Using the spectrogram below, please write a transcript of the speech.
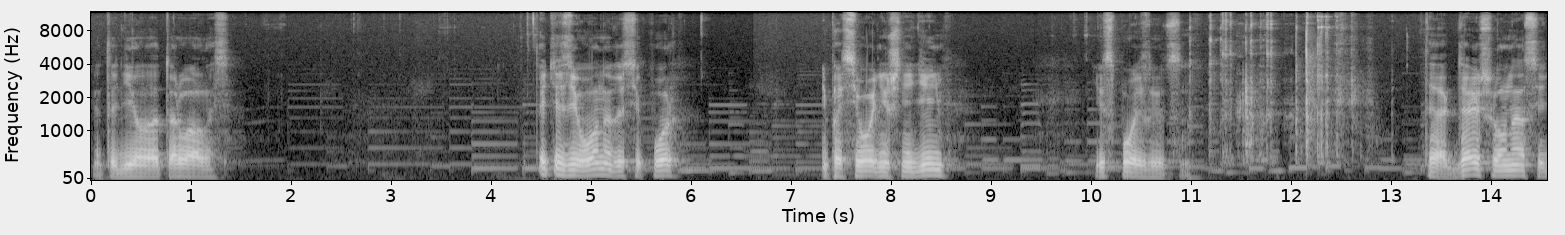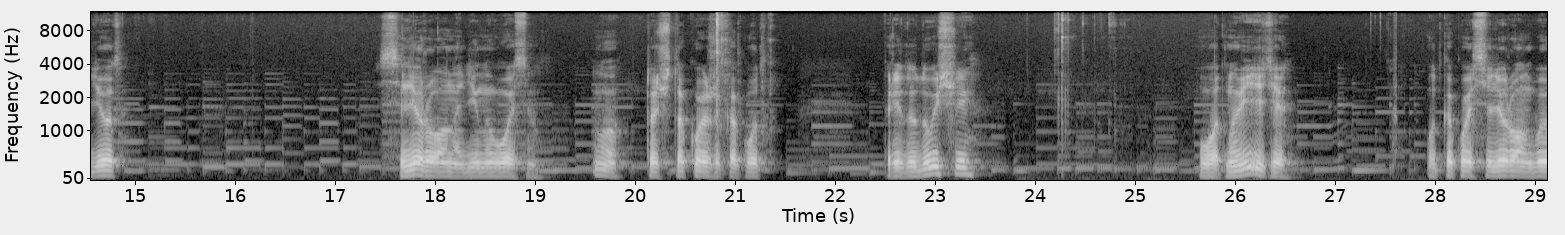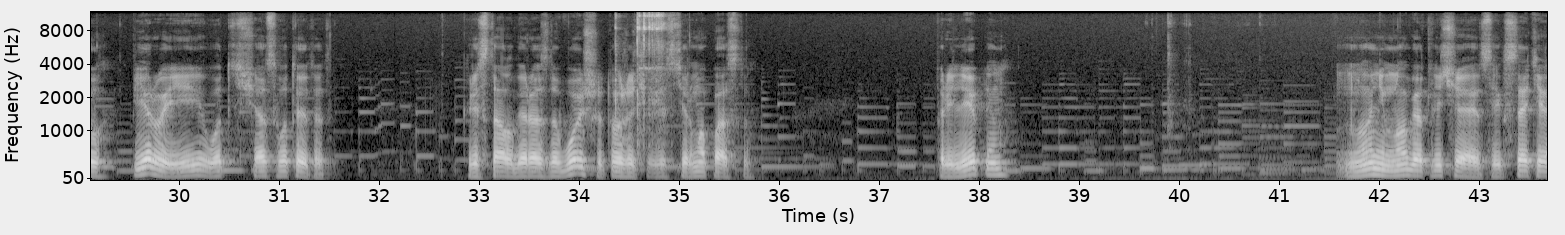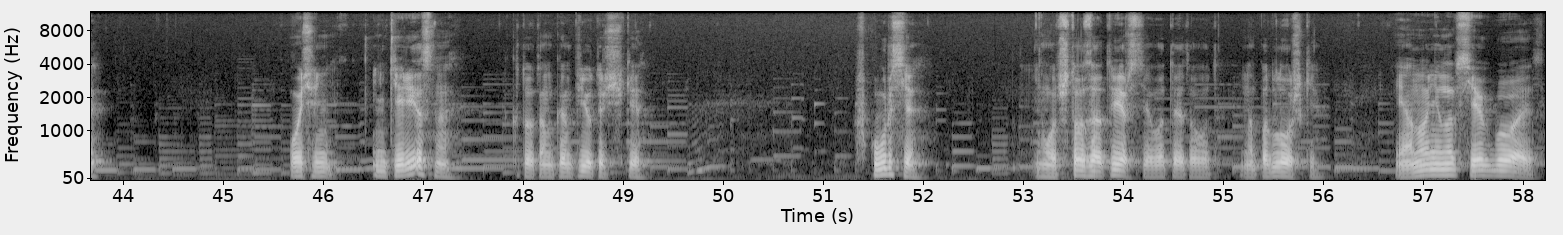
Это дело оторвалось. Эти зионы до сих пор и по сегодняшний день используются. Так, дальше у нас идет Селерон 1.8. Ну, точно такой же, как вот предыдущий. Вот, ну видите, вот какой Селерон был первый, и вот сейчас вот этот. Кристалл гораздо больше, тоже через термопасту. Прилеплен. но немного отличаются. И, кстати, очень интересно, кто там компьютерщики в курсе, вот что за отверстие вот это вот на подложке. И оно не на всех бывает.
